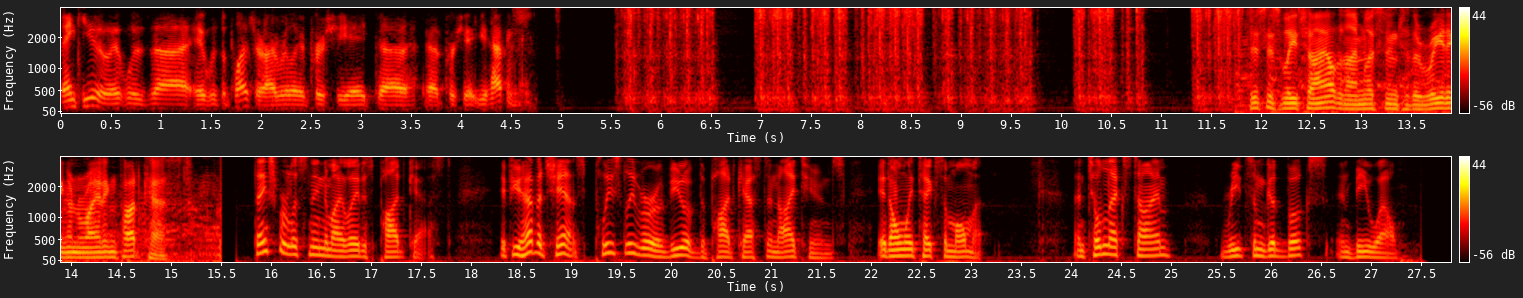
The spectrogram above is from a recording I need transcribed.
Thank you. It was uh, it was a pleasure. I really appreciate uh, appreciate you having me. This is Lee Child, and I'm listening to the Reading and Writing Podcast. Thanks for listening to my latest podcast. If you have a chance, please leave a review of the podcast in iTunes. It only takes a moment. Until next time, read some good books and be well.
